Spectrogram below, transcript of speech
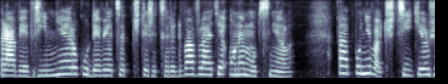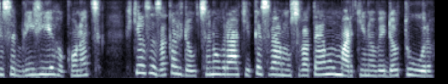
Právě v Římě roku 942 v létě onemocněl a poněvadž cítil, že se blíží jeho konec, chtěl se za každou cenu vrátit ke svému svatému Martinovi do Tour,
